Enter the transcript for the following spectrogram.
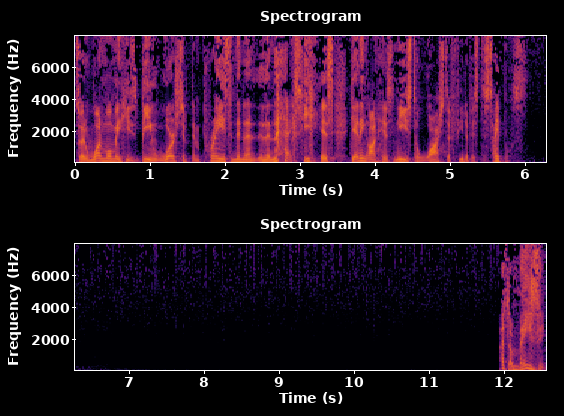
So at one moment he's being worshiped and praised, and then in the next he is getting on his knees to wash the feet of his disciples. That's amazing.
